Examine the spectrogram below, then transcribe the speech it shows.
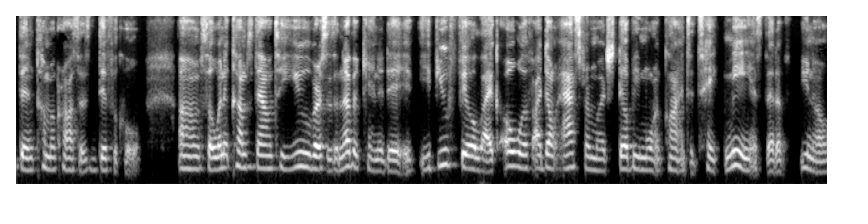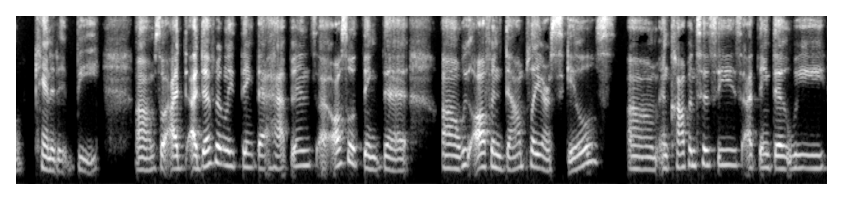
than come across as difficult. Um, so when it comes down to you versus another candidate, if, if you feel like, oh, well, if I don't ask for much, they'll be more inclined to take me instead of, you know, candidate B. Um, so I, I definitely think that happens. I also think that uh, we often downplay our skills um, and competencies. I think that we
